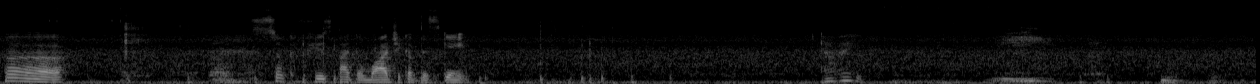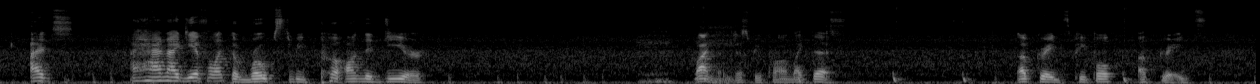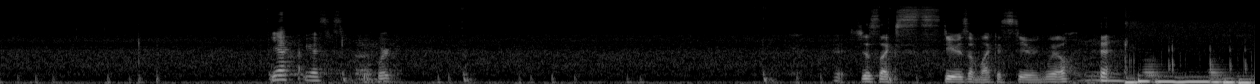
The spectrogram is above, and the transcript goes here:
Uh, so confused by the logic of this game. Alright. S- I had an idea for like the ropes to be put on the deer. Why not just be put on like this? Upgrades, people. Upgrades. Yeah, I guess this could work. It just like steers them like a steering wheel.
